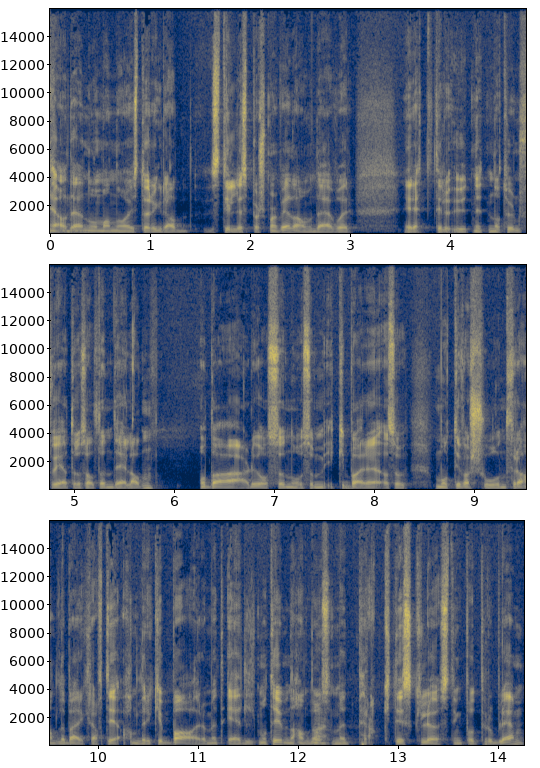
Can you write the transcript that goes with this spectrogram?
ja, det er noe man nå i større grad stiller spørsmål ved, da, om det er vår rett til å utnytte naturen, for vi er tross alt en del av den. Og da er det jo også noe som ikke bare altså Motivasjon for å handle bærekraftig handler ikke bare om et edelt motiv, men det handler også om en praktisk løsning på et problem.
